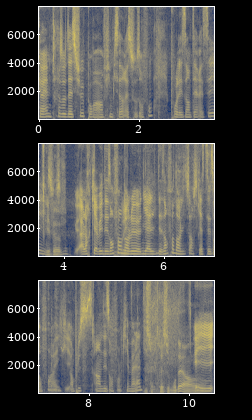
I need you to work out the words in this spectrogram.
quand même très audacieux pour un film qui s'adresse aux enfants, pour les intéresser. Les veuves. Alors qu'il y avait des enfants Oui. dans le, il y a des enfants dans l'histoire parce qu'il y a ces enfants et qui, en plus un des enfants qui est malade. Qui sont très secondaires. hein. Et,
